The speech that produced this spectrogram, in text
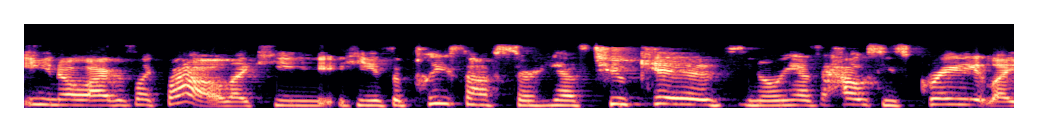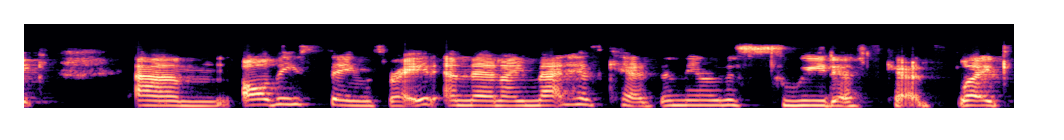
you know, I was like, wow, like he he's a police officer, he has two kids, you know, he has a house, he's great, like um all these things, right? And then I met his kids and they were the sweetest kids. Like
